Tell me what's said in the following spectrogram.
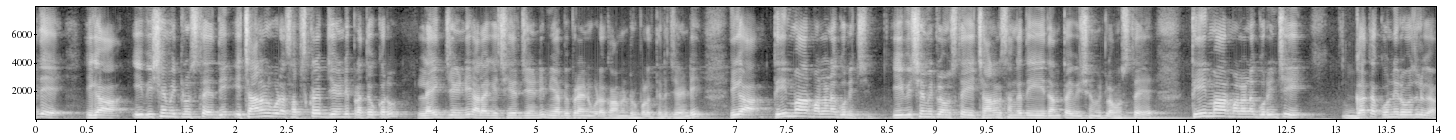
అయితే ఇక ఈ విషయం ఇట్లా వస్తే దీ- ఈ ఛానల్ కూడా సబ్స్క్రైబ్ చేయండి ప్రతి ఒక్కరు లైక్ చేయండి అలాగే షేర్ చేయండి మీ అభిప్రాయం కూడా కామెంట్ రూపంలో తెలియజేయండి. ఇక తీన్మార్ మలన గురించి ఈ విషయం ఇట్లా వస్తే ఈ ఛానల్ సంగతి ఇదంతా ఈ విషయం ఇట్లా వస్తే తీన్మార్ మలన గురించి గత కొన్ని రోజులుగా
